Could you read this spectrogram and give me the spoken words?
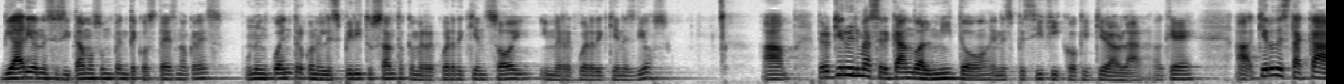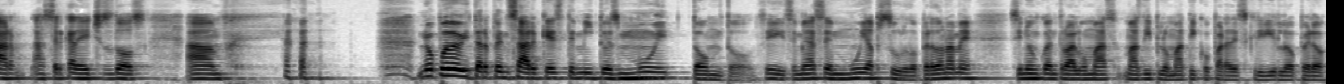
diario necesitamos un Pentecostés, ¿no crees? Un encuentro con el Espíritu Santo que me recuerde quién soy y me recuerde quién es Dios. Ah, pero quiero irme acercando al mito en específico que quiero hablar, ¿ok? Ah, quiero destacar acerca de Hechos 2. no puedo evitar pensar que este mito es muy tonto, sí, se me hace muy absurdo. Perdóname si no encuentro algo más, más diplomático para describirlo, pero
